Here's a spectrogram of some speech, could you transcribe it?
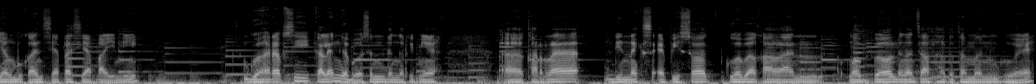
yang bukan siapa-siapa ini gue harap sih kalian gak bosen dengerinnya. Uh, karena di next episode gue bakalan ngobrol dengan salah satu teman gue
